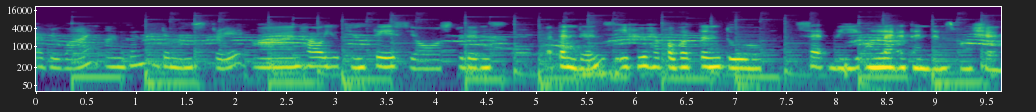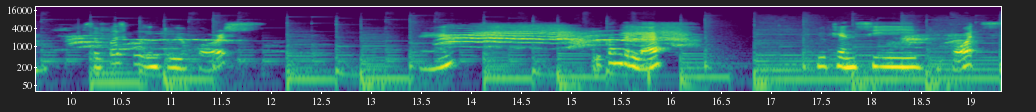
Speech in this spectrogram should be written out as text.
everyone, I'm going to demonstrate on how you can trace your students attendance if you have forgotten to set the online attendance function. So first go into your course, then look on the left, you can see reports,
